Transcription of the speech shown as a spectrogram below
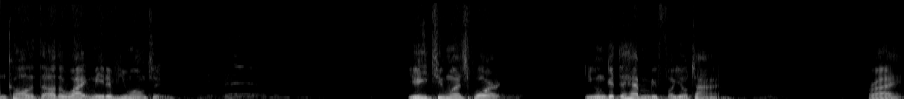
can call it the other white meat if you want to. You eat too much pork, you're going to get to heaven before your time. Right?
